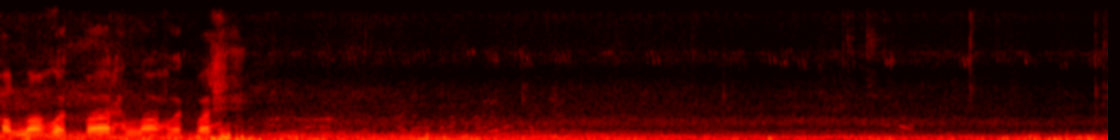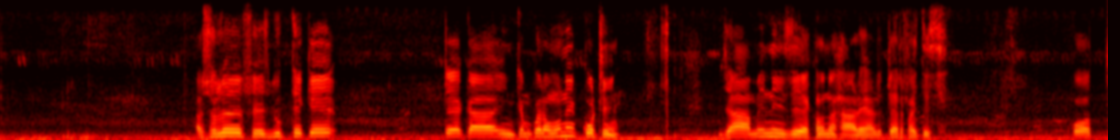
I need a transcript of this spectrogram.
আল্লাহু আকবার আল্লাহু আকবার আসলে ফেসবুক থেকে টাকা ইনকাম করা অনেক কঠিন। যা আমি নিজে এখনও হাড়ে হাড়ে টের পাইতেছি। কত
